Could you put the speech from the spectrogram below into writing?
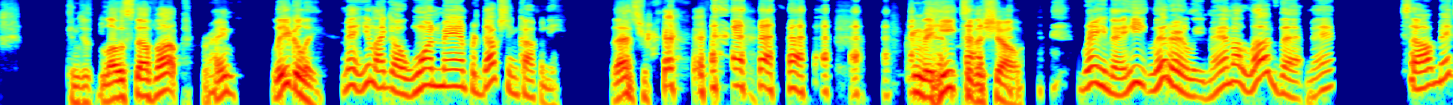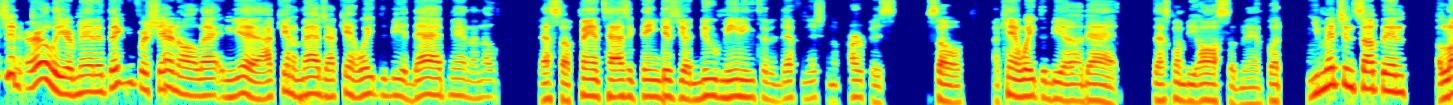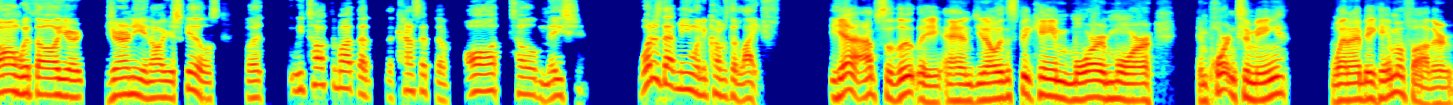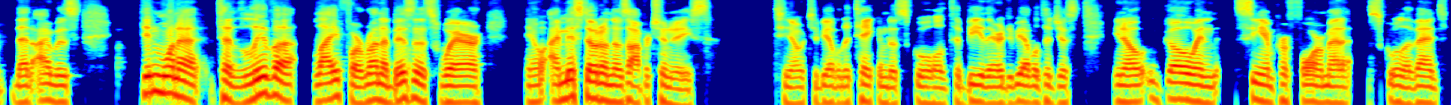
can just blow stuff up, right? Legally. Man, you're like a one man production company. That's right. Bring the heat to the show. Bring the heat, literally, man. I love that, man. So I mentioned earlier, man, and thank you for sharing all that. And yeah, I can't imagine. I can't wait to be a dad, man. I know that's a fantastic thing. Gives you a new meaning to the definition of purpose. So I can't wait to be a dad that's going to be awesome, man. But you mentioned something along with all your journey and all your skills, but we talked about the, the concept of automation. What does that mean when it comes to life? Yeah, absolutely. And, you know, this became more and more important to me when I became a father that I was didn't want to to live a life or run a business where you know I missed out on those opportunities you know to be able to take him to school to be there to be able to just you know go and see him perform at a school event.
